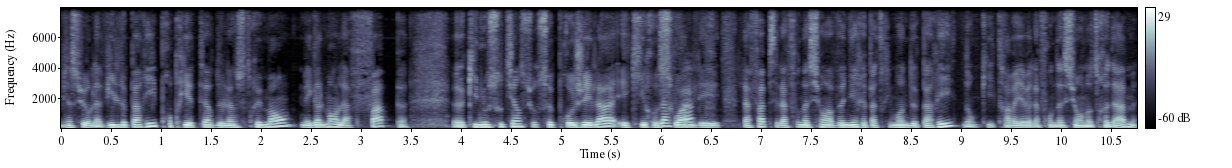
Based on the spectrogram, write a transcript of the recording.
bien sûr, la ville de Paris, propriétaire de l'instrument, mais également la FAP, euh, qui nous soutient sur ce projet-là et qui reçoit les. La FAP, c'est la Fondation Avenir et Patrimoine de Paris, donc qui travaille avec la Fondation Notre-Dame,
